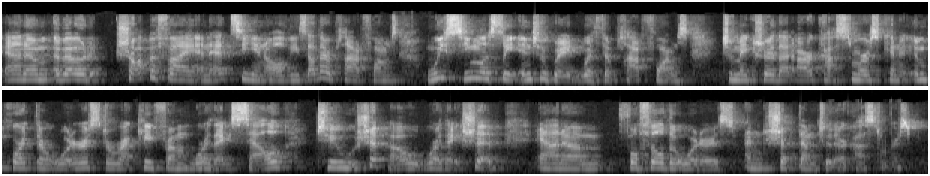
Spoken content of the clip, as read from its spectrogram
And um, about Shopify and Etsy and all these other platforms, we seamlessly integrate with the platforms to make sure that our customers can import their orders directly from where they sell to Shippo, where they ship, and um, fulfill the orders and ship them to their customers.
